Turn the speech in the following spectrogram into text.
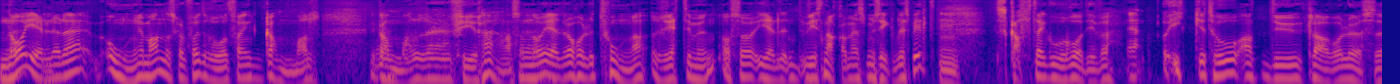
Nå gjelder det unge mann. Nå skal du få et råd fra en gammel, gammel eh, fyr her. Altså, nå gjelder det å holde tunga rett i munnen, og så gjelder Vi snakka mens musikken ble spilt. Skaff deg gode rådgivere. Ja. Og ikke tro at du klarer å løse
